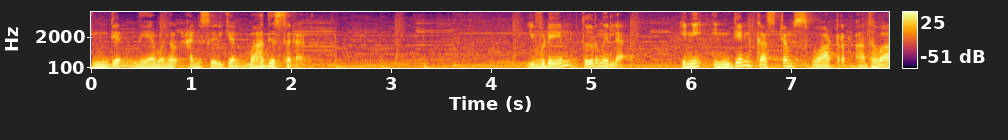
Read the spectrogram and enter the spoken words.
ഇന്ത്യൻ നിയമങ്ങൾ അനുസരിക്കാൻ ബാധ്യസ്ഥരാണ്. ഇവിടെയും തീർന്നില്ല. ഇനി ഇന്ത്യൻ കസ്റ്റംസ് വാട്ടർ അഥവാ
